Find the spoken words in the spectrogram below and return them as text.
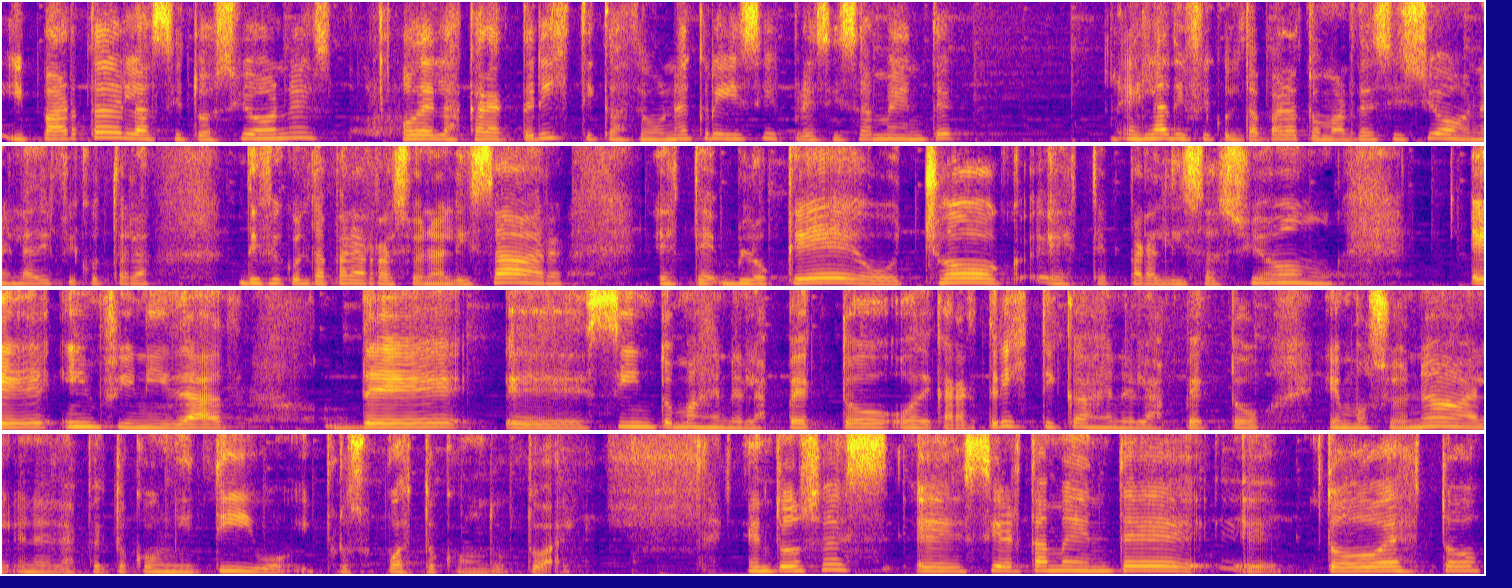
Y parte de las situaciones o de las características de una crisis precisamente es la dificultad para tomar decisiones, la dificultad, la dificultad para racionalizar, este, bloqueo, shock, este, paralización, e infinidad de eh, síntomas en el aspecto o de características en el aspecto emocional, en el aspecto cognitivo y por supuesto conductual. Entonces, eh, ciertamente eh, todo esto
